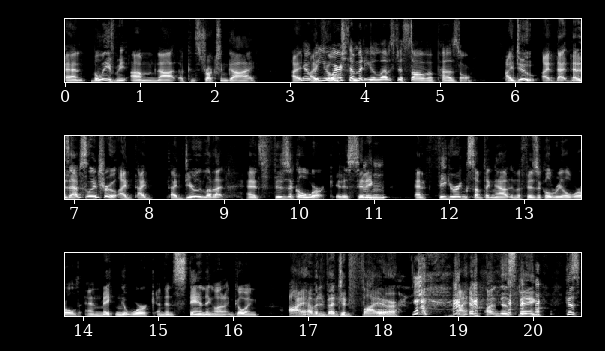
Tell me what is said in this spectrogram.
And believe me, I'm not a construction guy. I, no, I but you are somebody who loves to solve a puzzle. I do. I, that that is absolutely true. I, I I dearly love that, and it's physical work. It is sitting Mhm. and figuring something out in the physical real world and making it work, and then standing on it and going, "I have invented fire. I have done this thing." Because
